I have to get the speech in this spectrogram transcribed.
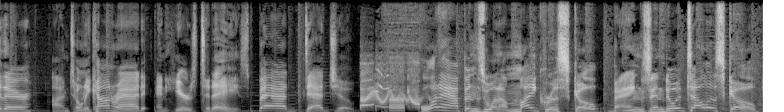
there, I'm Tony Conrad, and here's today's bad dad joke. What happens when a microscope bangs into a telescope?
